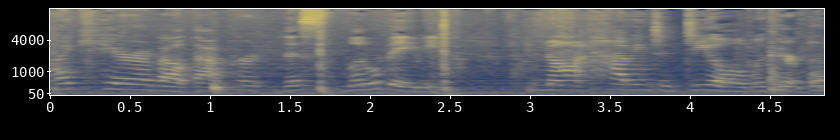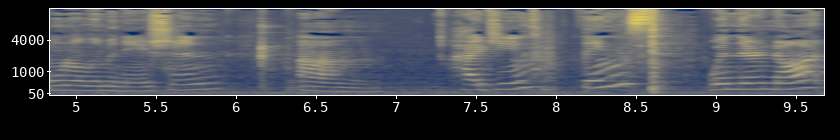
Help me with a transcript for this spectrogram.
I care about that per- this little baby not having to deal with their own elimination um, hygiene things when they're not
